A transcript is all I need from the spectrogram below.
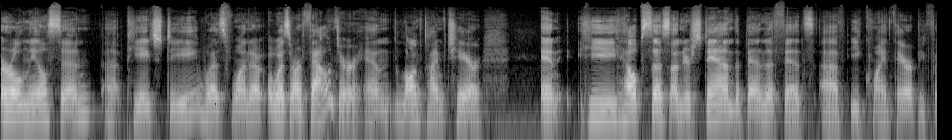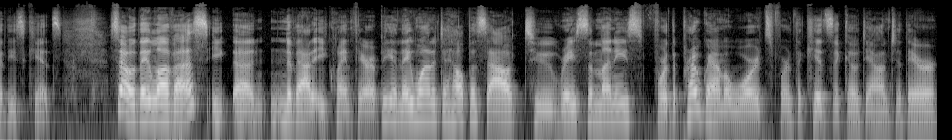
Earl Nielsen, uh, PhD, was one of, was our founder and longtime chair. And he helps us understand the benefits of equine therapy for these kids. So they love us, uh, Nevada Equine Therapy, and they wanted to help us out to raise some monies for the program awards for the kids that go down to their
